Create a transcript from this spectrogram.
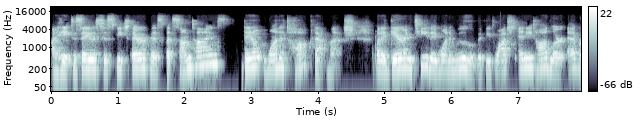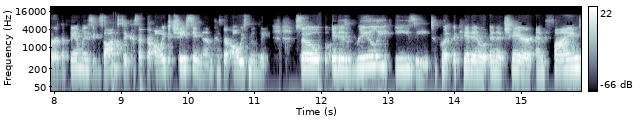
I hate to say this to speech therapists, but sometimes they don't want to talk that much, but I guarantee they want to move. If you've watched any toddler ever, the family is exhausted because they're always chasing them because they're always moving. So it is really easy to put the kid in, in a chair and find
